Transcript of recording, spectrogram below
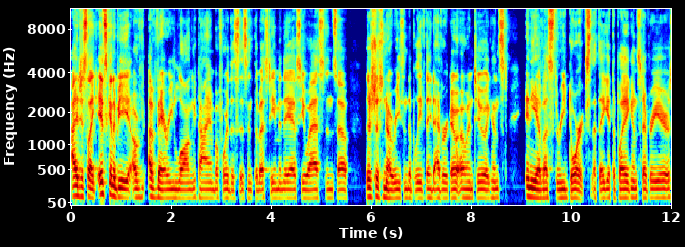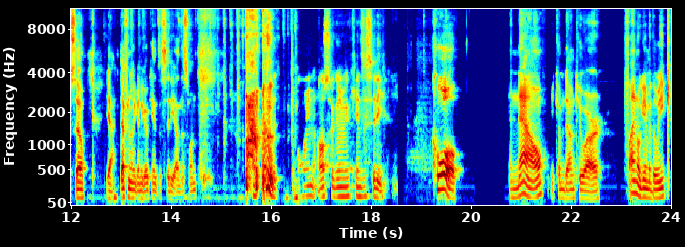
I just like it's going to be a, a very long time before this isn't the best team in the AFC West and so there's just no reason to believe they'd ever go 0 and 2 against any of us three dorks that they get to play against every year. So, yeah, definitely going to go Kansas City on this one. Coin also going to be Kansas City. cool. And now we come down to our final game of the week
